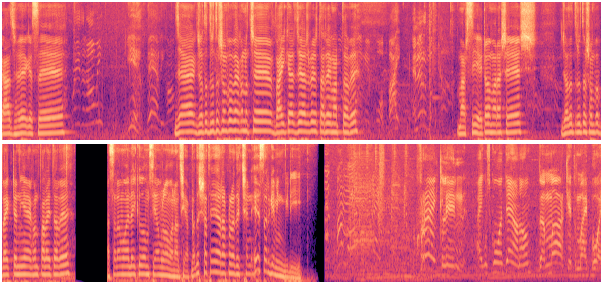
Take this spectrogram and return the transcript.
কাজ হয়ে গেছে. যাক যত দ্রুত সম্ভব এখন হচ্ছে বাইকার যে আসবে তারে মারতে হবে মারছি এটাও মারা শেষ যত দ্রুত সম্ভব বাইকটা নিয়ে এখন পালাইতে হবে আসসালামু আলাইকুম সিয়াম রহমান আছি আপনাদের সাথে আর আপনারা দেখছেন S R gaming BD Franklin! Hey, what's going down, home? The market, my boy.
